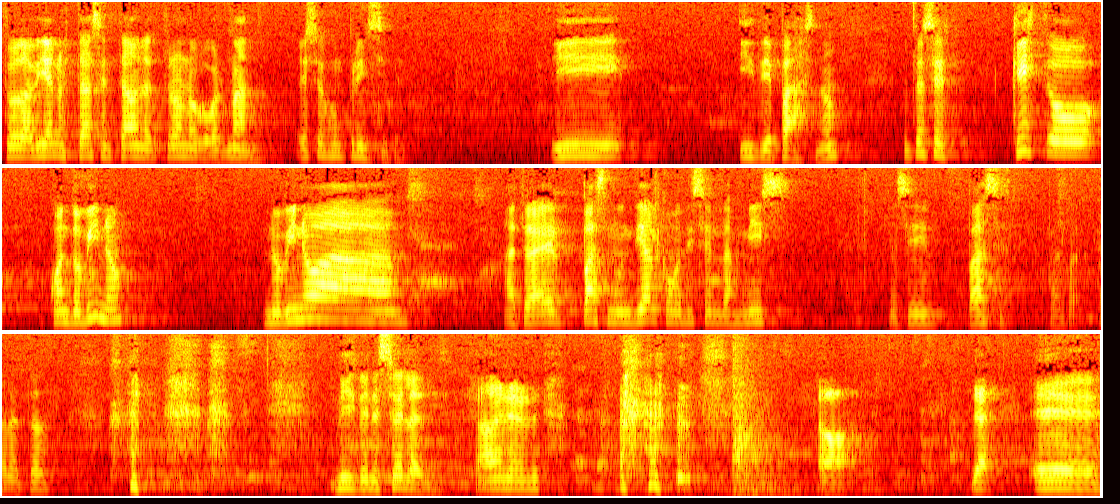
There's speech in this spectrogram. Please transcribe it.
todavía no está sentado en el trono gobernando. Eso es un príncipe. Y, y de paz, ¿no? Entonces, Cristo cuando vino, no vino a, traer paz mundial, como dicen las mis, así, paz para, todos. mis Venezuela. oh, ya. Eh,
